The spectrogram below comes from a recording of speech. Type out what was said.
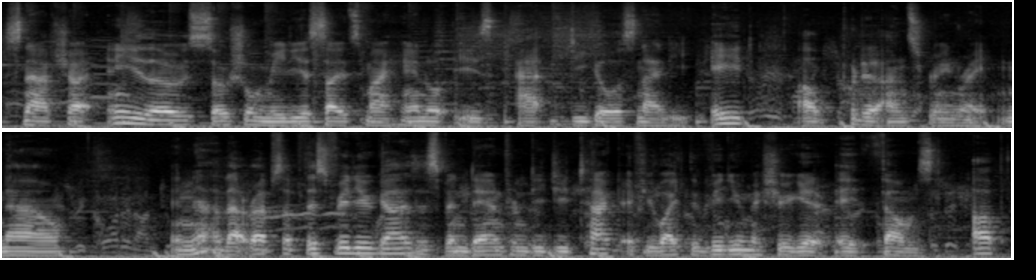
Snapchat, any of those social media sites. My handle is at dgillis98. I'll put it on screen right now. And yeah, that wraps up this video, guys. It's been Dan from DGTech. If you liked the video, make sure you get a thumbs up,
